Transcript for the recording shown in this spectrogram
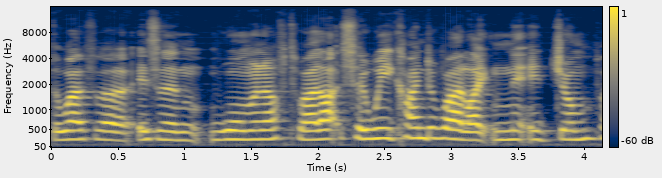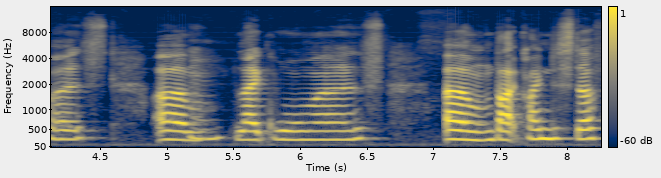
the weather isn't warm enough to wear that. So we kind of wear like knitted jumpers, um, leg warmers, um, that kind of stuff.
